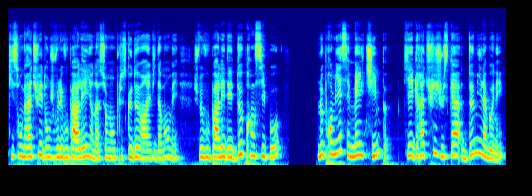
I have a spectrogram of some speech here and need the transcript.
qui sont gratuits dont je voulais vous parler. Il y en a sûrement plus que deux, hein, évidemment, mais je vais vous parler des deux principaux. Le premier, c'est MailChimp, qui est gratuit jusqu'à 2000 abonnés.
